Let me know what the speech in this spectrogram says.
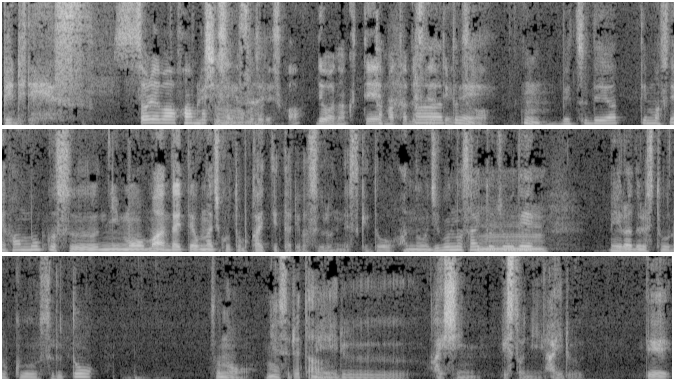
便利です。それはファンボックスのことですか？ではなくて、また別でやってるんですか？あーとね、うん、別でやってますね。ファンボックスにも、まあ、大体同じことを書いてたりはするんですけど、あの、自分のサイト上でうんメールアドレス登録すると、その、ニュースレタメー。ール配信リストに入る。で、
